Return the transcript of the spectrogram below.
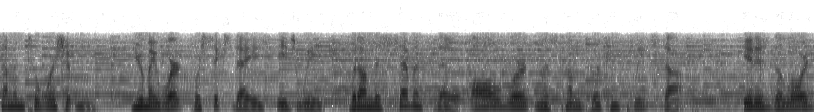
summoned to worship me. You may work for six days each week, but on the seventh day all work must come to a complete stop. It is the Lord's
